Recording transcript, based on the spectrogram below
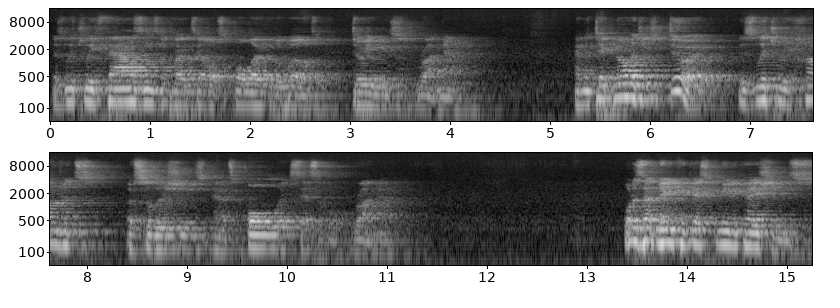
There's literally thousands of hotels all over the world doing this right now. And the technology to do it is literally hundreds of solutions and it's all accessible right now. What does that mean for guest communications?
